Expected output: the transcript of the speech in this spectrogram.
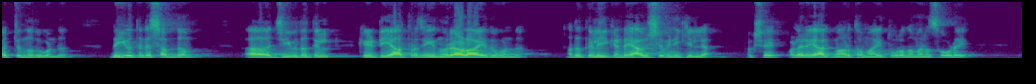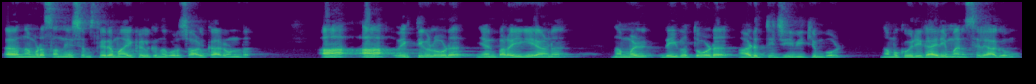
പറ്റുന്നത് കൊണ്ട് ദൈവത്തിന്റെ ശബ്ദം ജീവിതത്തിൽ കേട്ട് യാത്ര ചെയ്യുന്ന ഒരാളായതുകൊണ്ട് അത് തെളിയിക്കേണ്ട ആവശ്യം എനിക്കില്ല. പക്ഷേ വളരെ ആത്മാർത്ഥമായി തുറന്ന മനസ്സോടെ നമ്മുടെ സന്ദേശം സ്ഥിരമായി കേൾക്കുന്ന കുറച്ച് ആൾക്കാരുണ്ട്. ആ ആ വ്യക്തികളോട് ഞാൻ പറയുകയാണ് നമ്മൾ ദൈവത്തോട് അടുത്ത് ജീവിക്കുമ്പോൾ നമുക്കൊരു കാര്യം മനസ്സിലാകും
